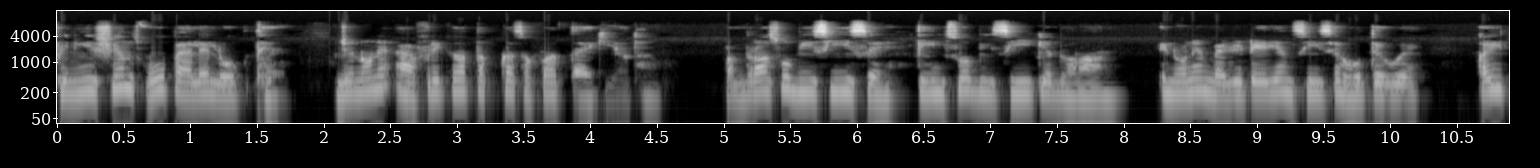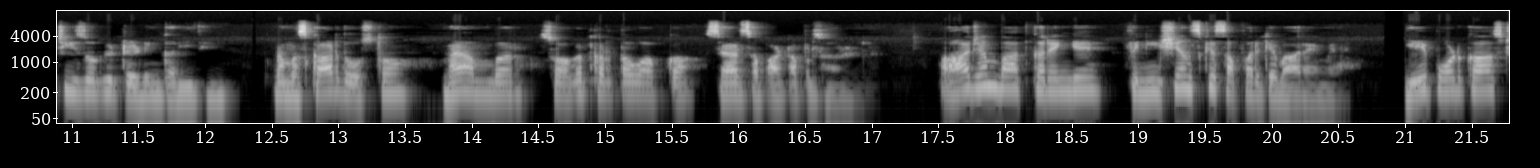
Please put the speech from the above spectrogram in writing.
फिनीशियंस वो पहले लोग थे, जिन्होंने अफ्रीका तक का सफ़र तय किया था। 1500 बीसी से 300 बीसी के दौरान इन्होंने मेडिटेरियन सी से होते हुए कई चीज़ों की ट्रेडिंग करी थी। नमस्कार दोस्तों, मैं अंबर, स्वागत करता हूँ आपका सैर सपाटा प्रसारण में। आज हम बात करेंगे फिनीशियंस के सफ़र के बारे में। ये पॉडकास्ट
